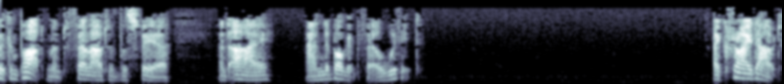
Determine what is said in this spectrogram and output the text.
The compartment fell out of the sphere, and I, and Nebogipfel with it. I cried out,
